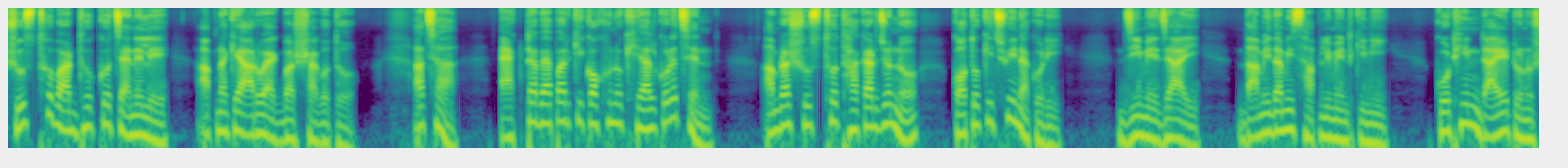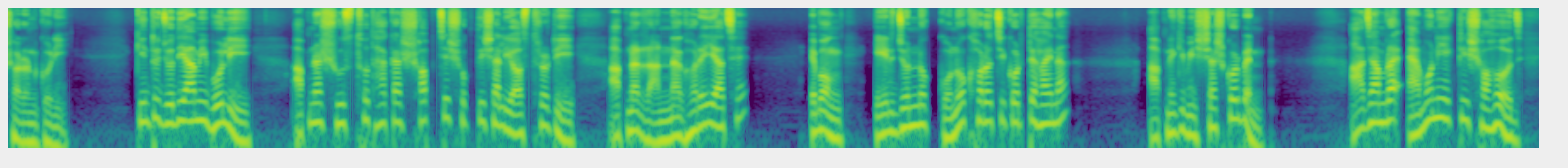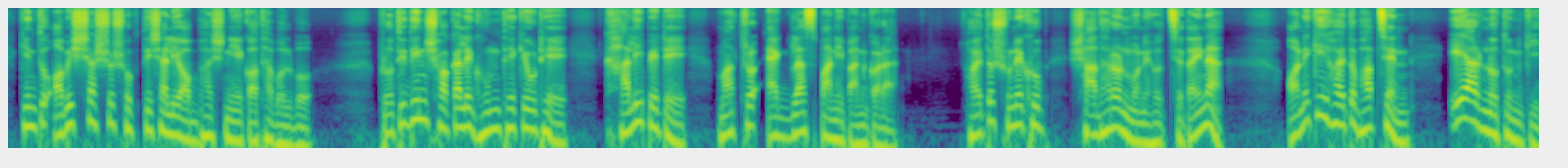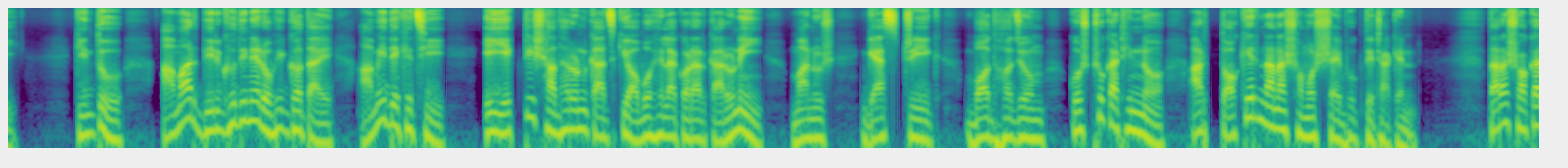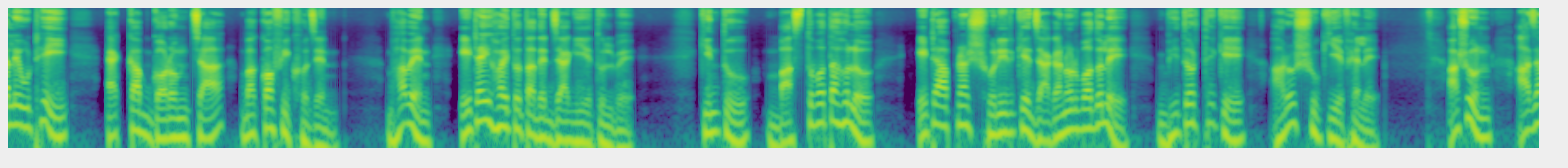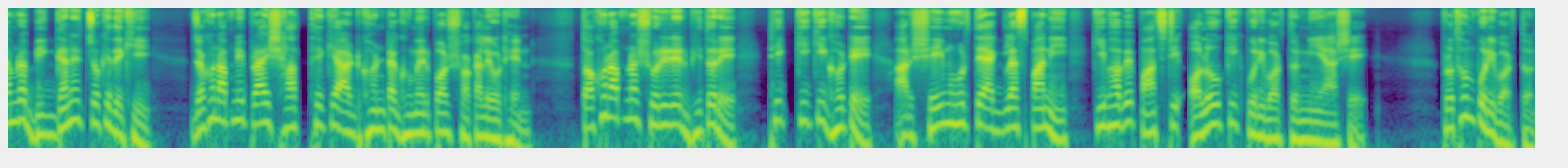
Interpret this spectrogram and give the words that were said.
সুস্থ বার্ধক্য চ্যানেলে আপনাকে আরও একবার স্বাগত। আচ্ছা একটা ব্যাপার কি কখনো খেয়াল করেছেন? আমরা সুস্থ থাকার জন্য কত কিছুই না করি। জিমে যাই, দামি দামি সাপ্লিমেন্ট কিনি, কঠিন ডায়েট অনুসরণ করি। কিন্তু যদি আমি বলি, আপনার সুস্থ থাকার সবচেয়ে শক্তিশালী অস্ত্রটি আপনার রান্নাঘরেই আছে? এবং এর জন্য কোনো খরচই করতে হয় না? আপনি কি বিশ্বাস করবেন? আজ আমরা এমনই একটি সহজ কিন্তু অবিশ্বাস্য শক্তিশালী অভ্যাস নিয়ে কথা বলব। প্রতিদিন সকালে ঘুম থেকে উঠে খালি পেটে মাত্র এক গ্লাস পানি পান করা। হয়তো শুনে খুব সাধারণ মনে হচ্ছে, তাই না? অনেকেই হয়তো ভাবছেন, এ আর নতুন কি? কিন্তু আমার দীর্ঘদিনের অভিজ্ঞতায় আমি দেখেছি, এই একটি সাধারণ কাজকে অবহেলা করার কারণেই মানুষ গ্যাস্ট্রিক, বদহজম, কোষ্ঠকাঠিন্য আর ত্বকের নানা সমস্যায় ভুগতে থাকেন। তারা সকালে উঠেই এক কাপ গরম চা বা কফি খোঁজেন। ভাবেন, এটাই হয়তো তাদের জাগিয়ে তুলবে। কিন্তু বাস্তবতা হল, এটা আপনার শরীরকে জাগানোর বদলে ভিতর থেকে আরও শুকিয়ে ফেলে। আসুন, আজ আমরা বিজ্ঞানের চোখে দেখি, যখন আপনি প্রায় সাত থেকে আট ঘণ্টা ঘুমের পর সকালে ওঠেন, তখন আপনার শরীরের ভিতরে ঠিক কি কি ঘটে আর সেই মুহূর্তে এক গ্লাস পানি কীভাবে পাঁচটি অলৌকিক পরিবর্তন নিয়ে আসে? প্রথম পরিবর্তন,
